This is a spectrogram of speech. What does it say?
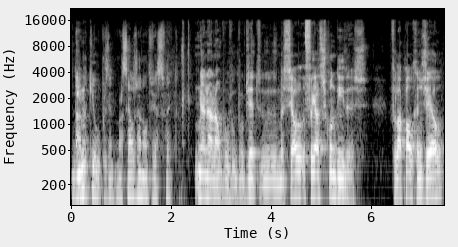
Dado e, que o Presidente Marcelo já não tivesse feito. Não, não, não. O, o Presidente Marcelo foi às escondidas. Foi lá Paulo Rangel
